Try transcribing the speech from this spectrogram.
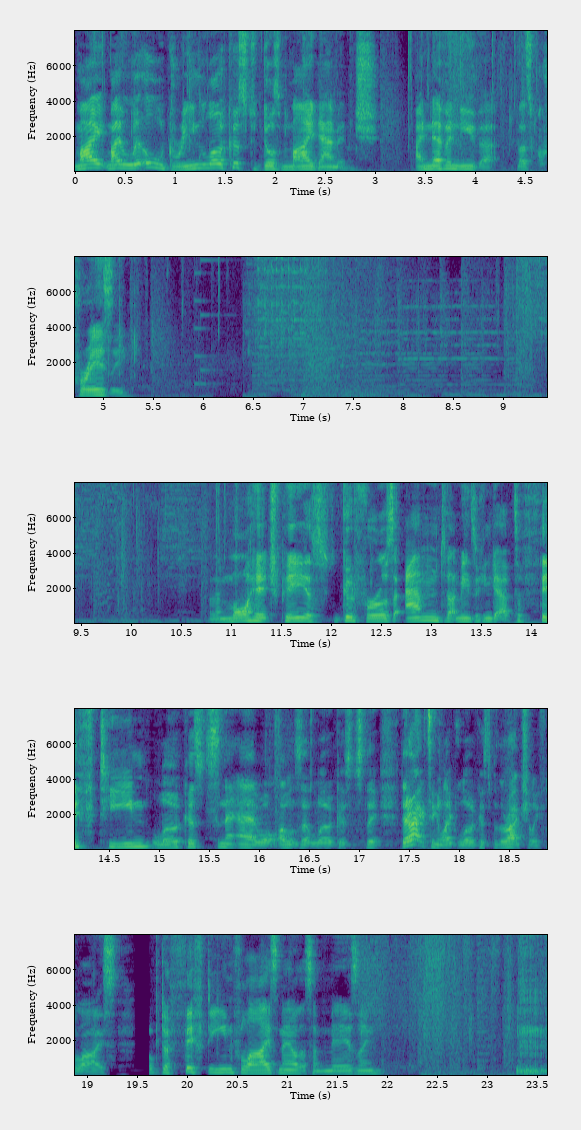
My, my little green locust does my damage. I never knew that. That's crazy. And then more HP is good for us, and that means we can get up to 15 locusts. Uh, well, I won't say locusts. They, they're acting like locusts, but they're actually flies. Up to 15 flies now. That's amazing. Hmm.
